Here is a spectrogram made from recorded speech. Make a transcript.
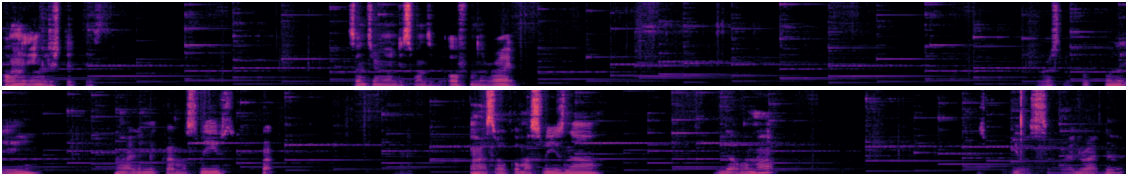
Only English did this. Centering on this one's a bit off from the right. The rest look good quality. Alright, let me grab my sleeves. Right. Alright, so I've got my sleeves now. that one up your side right there.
